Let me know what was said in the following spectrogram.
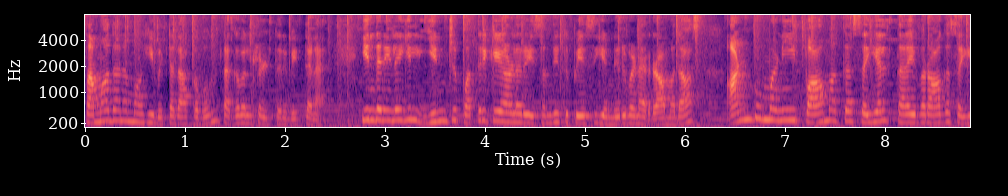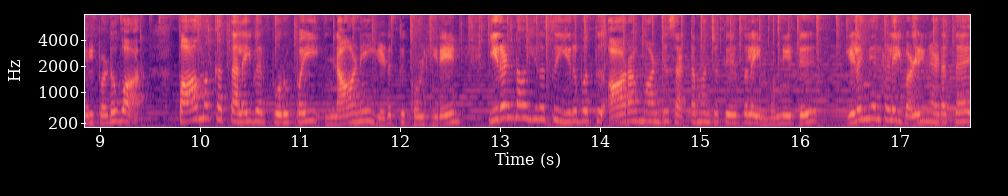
சமாதானமாகி விட்டதாகவும் தகவல்கள் தெரிவித்தன. இந்த நிலையில் இன்று பத்திரிகையாளரை சந்தித்து பேசிய நிறுவனர் ராமதாஸ் அன்புமணி பாமக செயல் தலைவராக செயல்படுவார். பாமக தலைவர் பொறுப்பை நானே எடுத்துக் கொள்கிறேன். இரண்டாயிரத்து இருபத்தி ஆறாம் ஆண்டு சட்டமன்ற தேர்தலை முன்னிட்டு இளைஞர்களை வழிநடத்த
